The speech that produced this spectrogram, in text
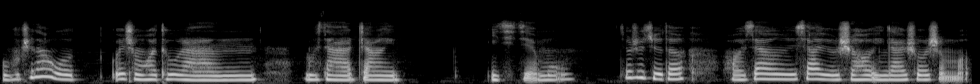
我不知道我为什么会突然录下这样一一期节目，就是觉得好像下雨的时候应该说什么，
